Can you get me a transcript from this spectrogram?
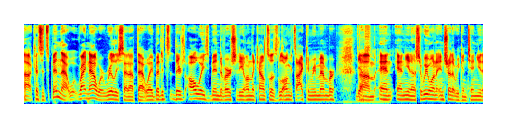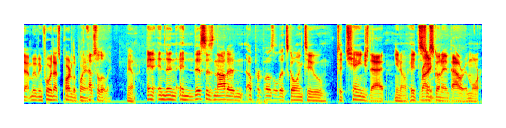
because it's been that. w- Right now, we're really set up that way, but it's there's always been diversity on the council as long as I can remember. Yes. Um, and and you know, so we want to ensure that we continue that moving forward. That's part of the plan. Absolutely. Yeah, and and then and this is not a, a proposal that's going to to change that. You know, it's Right. just going to empower it more.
